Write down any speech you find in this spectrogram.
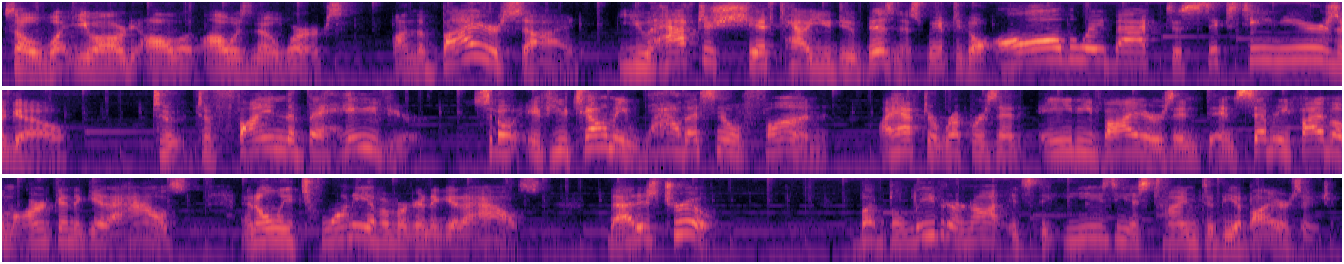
So, what you already all, always know works. On the buyer side, you have to shift how you do business. We have to go all the way back to 16 years ago to, to find the behavior. So, if you tell me, wow, that's no fun, I have to represent 80 buyers and, and 75 of them aren't going to get a house and only 20 of them are going to get a house. That is true. But believe it or not, it's the easiest time to be a buyer's agent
